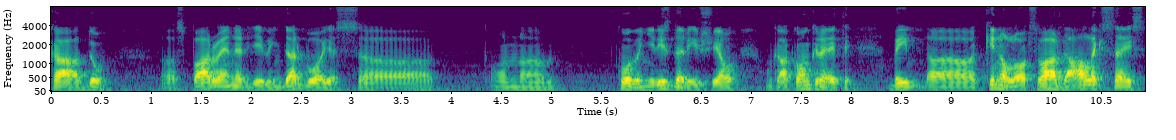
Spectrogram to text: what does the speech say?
kādu uh, spāru enerģiju viņi darbojas uh, un uh, ko viņi ir izdarījuši jau un kā konkrēti bija uh, kinologs vārdā Aleksejs.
